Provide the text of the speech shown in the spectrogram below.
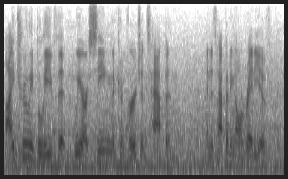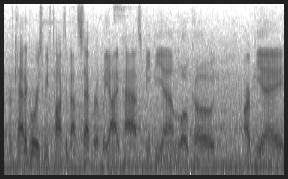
I truly believe that we are seeing the convergence happen, and it's happening already of, of categories we've talked about separately, iPaaS, BPM, low code, RPA,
